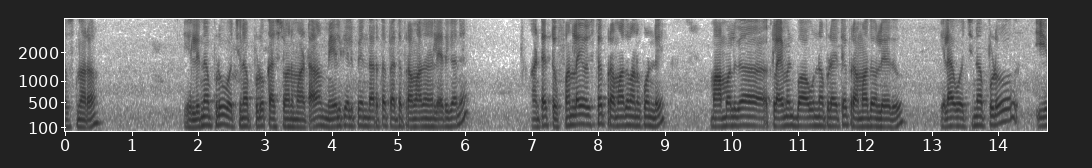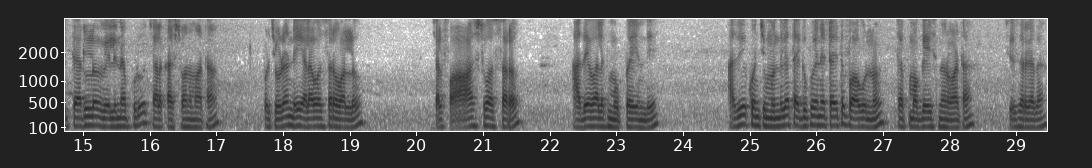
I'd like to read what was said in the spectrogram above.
వస్తున్నారో. వెళ్ళినప్పుడు వచ్చినప్పుడు కష్టం అనమాట మేలుకి వెళ్ళిపోయిన తర్వాత పెద్ద ప్రమాదం లేదు కానీ అంటే తుఫాన్లు అవి వస్తే ప్రమాదం అనుకోండి. మామూలుగా క్లైమేట్ బాగున్నప్పుడు అయితే ప్రమాదం లేదు. ఇలా వచ్చినప్పుడు ఈ తెరలో వెళ్ళినప్పుడు చాలా కష్టం అనమాట ఇప్పుడు చూడండి ఎలా వస్తారో వాళ్ళు. చాలా ఫాస్ట్గా వస్తారు. అదే వాళ్ళకి ముప్పై అయింది. అది కొంచెం ముందుగా తగ్గిపోయినట్టు అయితే బాగుండు. తెప్ప మొగ్గ వేసింది అనమాట చూసారు కదా?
